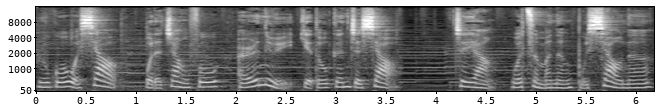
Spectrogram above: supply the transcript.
如果我笑，我的丈夫、儿女也都跟着笑。这样，我怎么能不笑呢？”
